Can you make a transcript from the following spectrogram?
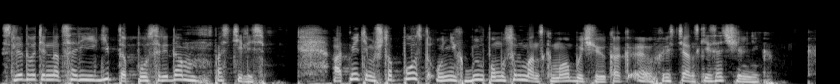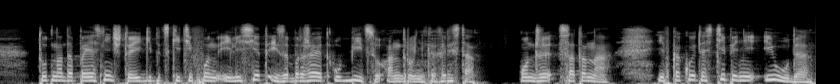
Следовательно, цари Египта по средам постились. Отметим, что пост у них был по мусульманскому обычаю, как э, христианский сочельник. Тут надо пояснить, что египетский Тифон или Сет изображает убийцу Андроника Христа, он же сатана, и в какой-то степени Иуда,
